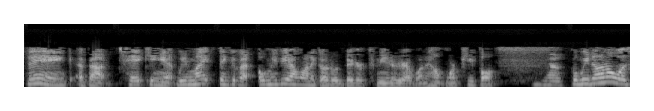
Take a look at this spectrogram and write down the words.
think about taking it. We might think about, oh, maybe I want to go to a bigger community. I want to help more people. Yeah. But we don't always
